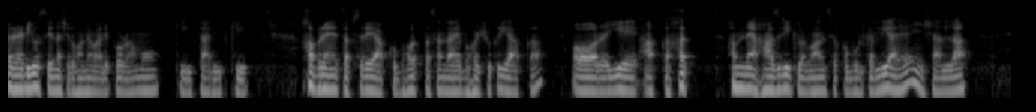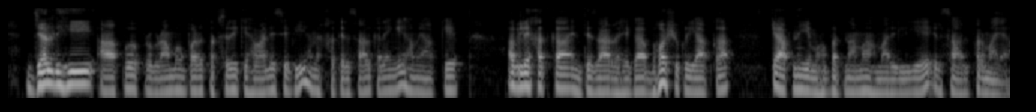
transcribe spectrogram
ریڈیو سے نشر ہونے والے پروگراموں کی تعریف کی۔ خبریں، تبصرے آپ کو بہت پسند آئے، بہت شکریہ آپ کا۔ اور یہ آپ کا خط ہم نے حاضری کے عنوان سے قبول کر لیا ہے۔ انشاءاللہ جلد ہی آپ پروگراموں پر تبصرے کے حوالے سے بھی ہمیں خط رسال کریں گے۔ ہمیں آپ کے اگلے خط کا انتظار رہے گا۔ بہت شکریہ آپ کا کہ آپ نے یہ محبت نامہ ہمارے لیے ارسال فرمایا۔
